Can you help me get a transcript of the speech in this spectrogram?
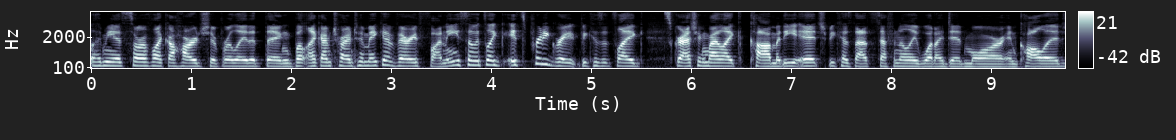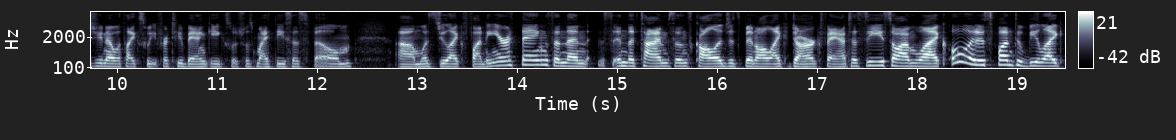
I mean, it's sort of like a hardship related thing, but like I'm trying to make it very funny. So it's like, it's pretty great because it's like scratching my like comedy itch because that's definitely what I did more in college, you know, with like Sweet for Two Band Geeks, which was my thesis film. Um, was do like funnier things, and then in the time since college, it's been all like dark fantasy. So I'm like, oh, it is fun to be like,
